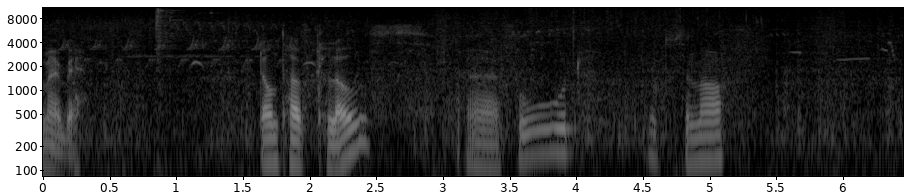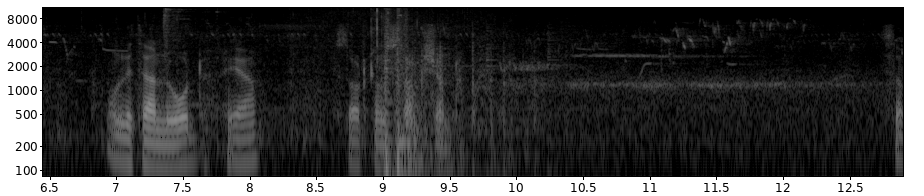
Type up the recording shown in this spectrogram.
maybe. Don't have clothes, uh, food, it's enough. Only 10 wood, yeah. Start construction. So.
